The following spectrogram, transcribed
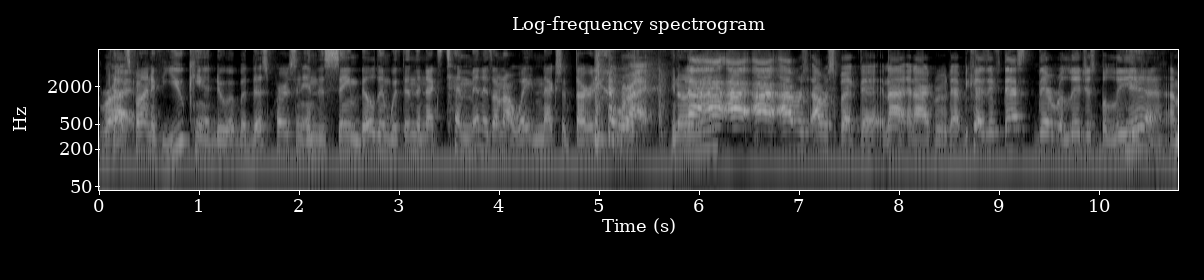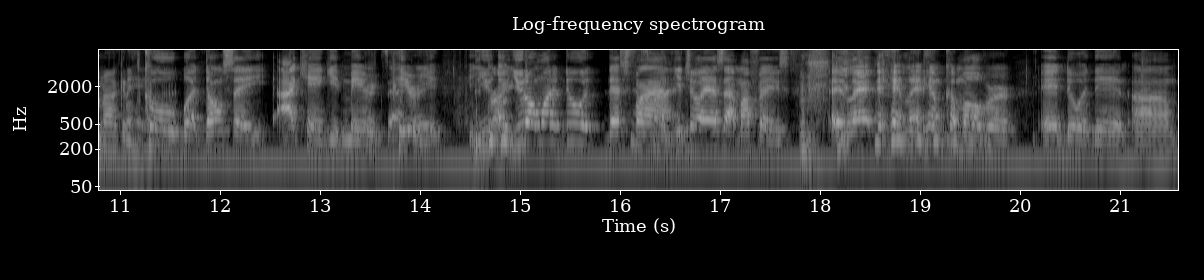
That's fine if you can't do it. But this person in the same building within the next 10 minutes, I'm not waiting an extra 30 for it. right. You know nah, what I mean? I, I, I, res- I respect that, and I and I agree with that because if that's their religious belief, yeah, I'm not going to hate. cool. But don't say I can't get married. Exactly. Period. You Right. you don't want to do it. That's, fine. fine. Get your ass out my face and let and let him come over and do it then. Um,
